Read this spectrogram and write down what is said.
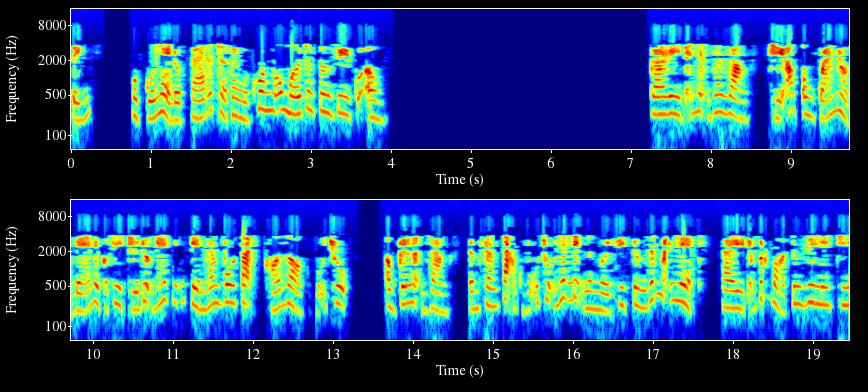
tính. Một cú nhảy đột phá đã trở thành một khuôn mẫu mới trong tư duy của ông. Gary đã nhận ra rằng trí óc ông quá nhỏ bé để có thể chứa đựng hết những tiềm năng vô tận, khó dò của vũ trụ. Ông kết luận rằng đấng sáng tạo của vũ trụ nhất định là người suy tư rất mãnh liệt, tay đã vứt bỏ tư duy lý trí,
